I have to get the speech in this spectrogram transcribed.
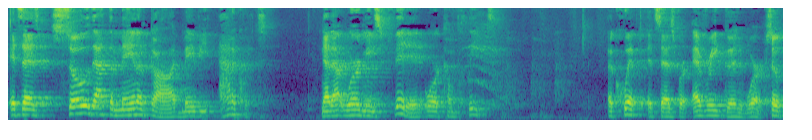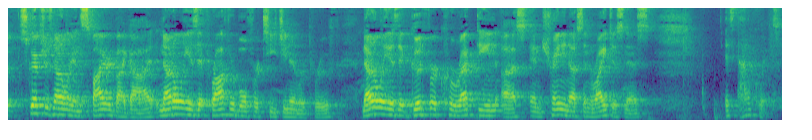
it says, So that the man of God may be adequate. Now, that word means fitted or complete equipped, it says, for every good work. So, Scripture is not only inspired by God, not only is it profitable for teaching and reproof, not only is it good for correcting us and training us in righteousness, it's adequate.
